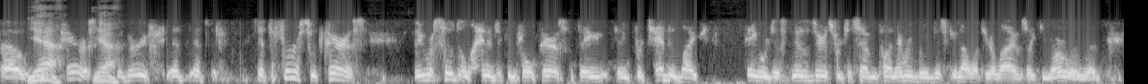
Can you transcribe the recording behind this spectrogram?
uh, yeah, Paris. Yeah. At the very at, at, at the first with Paris, they were so delighted to control Paris that they they pretended like hey, we're just visitors, we're just having fun. Everybody just get on with your lives like you normally would.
